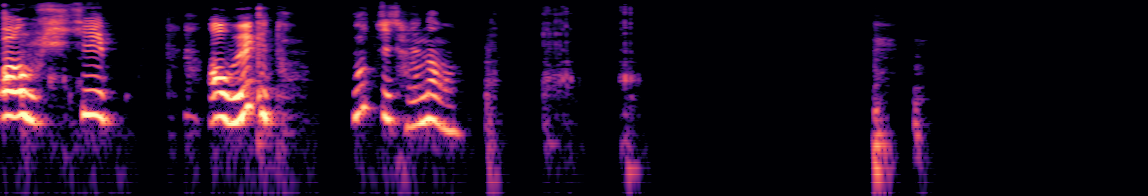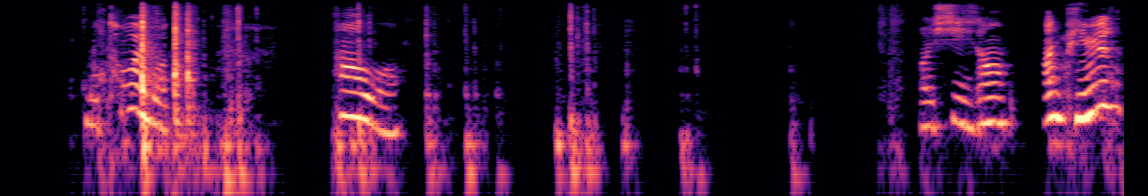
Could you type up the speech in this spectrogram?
아우, 씨. 아, 왜 이렇게, 도- 그렇지, 잘 나와. 뭐 타워 해봐. 타워. 아씨 이상. 아니 비밀.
